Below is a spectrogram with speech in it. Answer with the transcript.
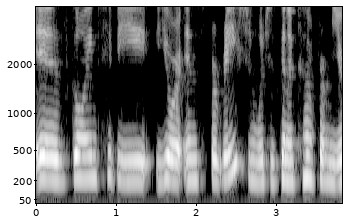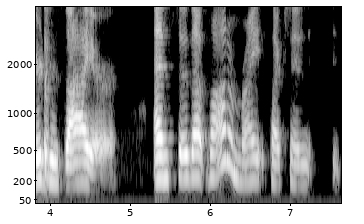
is going to be your inspiration, which is going to come from your desire. And so that bottom right section, it,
